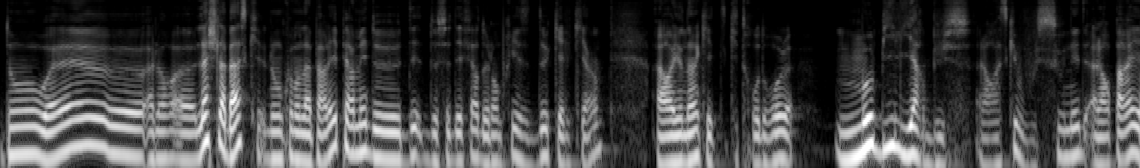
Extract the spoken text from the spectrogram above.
donc ouais, alors lâche la basque, donc on en a parlé, permet de, de, se défaire de l'emprise de quelqu'un. Alors il y en a un qui est, trop drôle, mobiliarbus. Alors est-ce que vous vous souvenez de- Alors pareil,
